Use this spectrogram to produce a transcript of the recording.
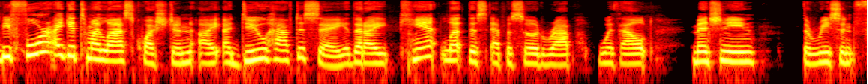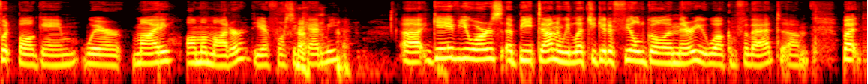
before I get to my last question, I, I do have to say that I can't let this episode wrap without mentioning the recent football game where my alma mater, the Air Force Academy, uh, gave yours a beatdown, and we let you get a field goal in there. You're welcome for that. Um, but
